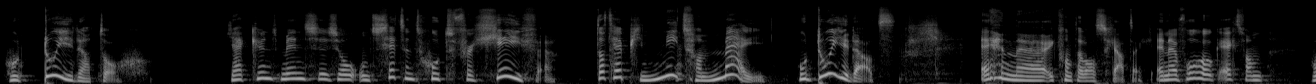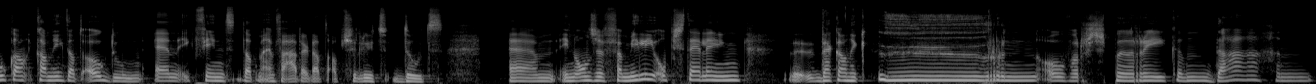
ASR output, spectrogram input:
hoe doe je dat toch? Jij kunt mensen zo ontzettend goed vergeven dat heb je niet van mij. Hoe doe je dat? En uh, ik vond dat wel schattig. En hij vroeg ook echt van, hoe kan, kan ik dat ook doen? En ik vind dat mijn vader dat absoluut doet. Um, in onze familieopstelling, uh, daar kan ik uren over spreken, dagen.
